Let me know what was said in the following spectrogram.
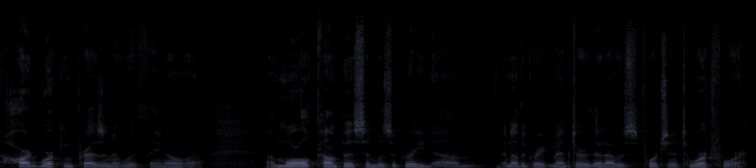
hardworking president with you know a, a moral compass, and was a great um, another great mentor that I was fortunate to work for.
